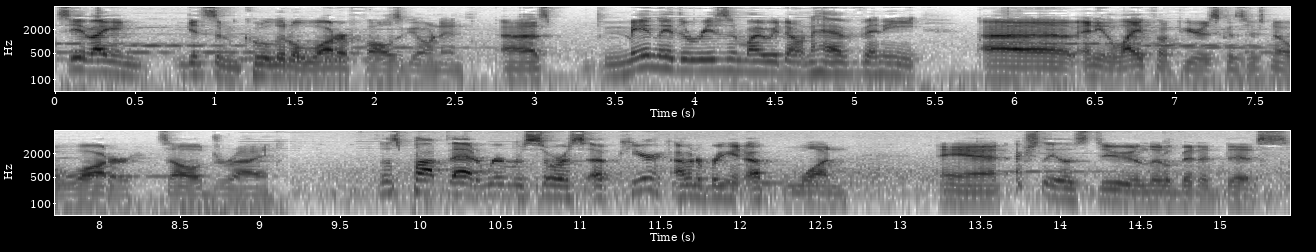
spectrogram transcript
See if I can get some cool little waterfalls going in. Uh, that's mainly the reason why we don't have any uh, any life up here is because there's no water. It's all dry. let's pop that river source up here. I'm gonna bring it up one. And actually, let's do a little bit of this.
